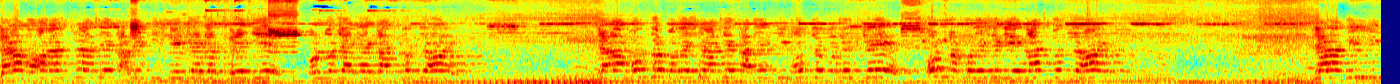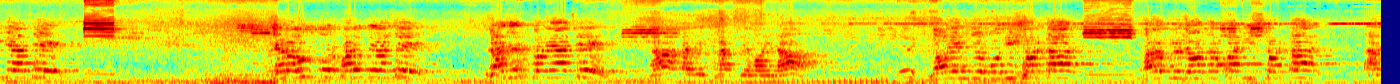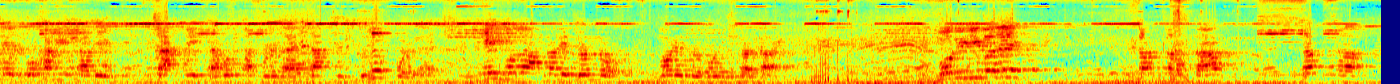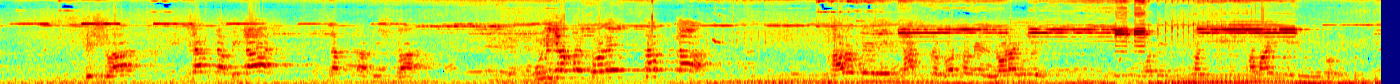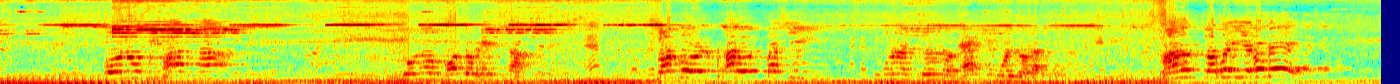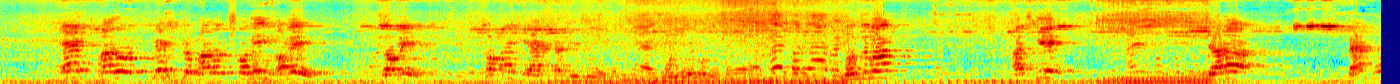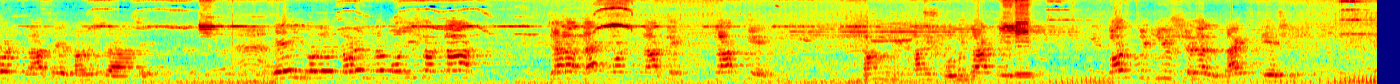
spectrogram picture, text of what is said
যারা মহারাষ্ট্রে আছে, তাদের কি সেই জায়গা ছেড়ে দিয়ে অন্য জায়গায় কাজ করতে হয়? যারা মধ্যপ্রদেশে আছে, তাদের কি মধ্যপ্রদেশ ছেড়ে অন্য প্রদেশে গিয়ে কাজ করতে হয়? যারা দিল্লিতে আছে, যারা উত্তর ভারতে আছে, রাজস্থানে আছে, না, তাদের থাকতে হয় না। নরেন্দ্র মোদী সরকার, ভারতীয় জনতা পার্টির সরকার, তাদের ওখানে তাদের চাকরির ব্যবস্থা করে দেয়, চাকরির সুযোগ করে দেয়। এই হলো আপনাদের জন্য নরেন্দ্র মোদী সরকার। মোদীজি বলেন সবকা সাথ সবকা বিশ্বাস সবকা বিকাশ সবকা বিশ্বাস উনি যখন বলেন সবকা ভারতের এই রাষ্ট্র গঠনের লড়াইয়ে সবাইকে নিয়ে বলেন কোন বিভাগ না, কোন মতভেদ না। সকল ভারতবাসী ওনার জন্য একই মূল্য রাখে। ভারত তবেই এগোবে। এক ভারত শ্রেষ্ঠ ভারত তবেই হবে। তবে সবাইকে একসাথে নিয়ে বন্ধুগণ, আজকে যারা ব্যাকওয়ার্ড ক্লাসের মানুষরা আছে, এই হলো নরেন্দ্র মোদী সরকার, যারা ব্যাকওয়ার্ড ক্লাসে ক্লাসকে সাংবিধানিক অধিকার দিয়েছে কনস্টিটিউশনাল রাইটস দিয়েছে।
